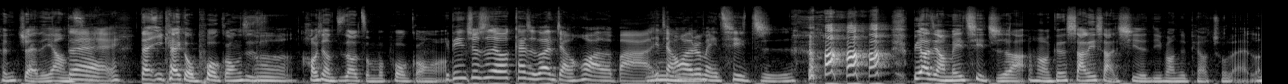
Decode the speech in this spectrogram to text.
很拽的样子。对，但一开口破功是，好想知道怎么破功哦。一定就是要开始乱讲话了吧？一讲话就没气质。不要讲没气质啦，哈，跟傻里傻气的地方就飘出来了。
